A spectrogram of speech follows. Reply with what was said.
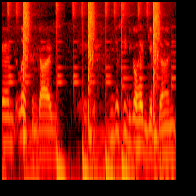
And, and listen, guys, you just need to go ahead and get it done.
